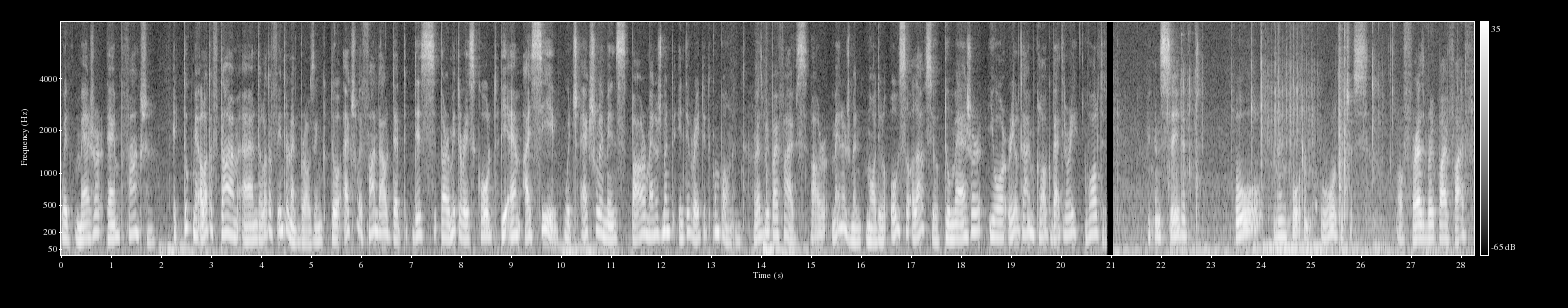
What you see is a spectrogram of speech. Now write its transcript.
with measure temp function. It took me a lot of time and a lot of internet browsing to actually find out that this parameter is called PMIC, which actually means Power Management Integrated Component. Raspberry Pi 5's Power Management module also allows you to measure your real-time clock battery voltage. You can see that all the important voltages of Raspberry Pi 5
